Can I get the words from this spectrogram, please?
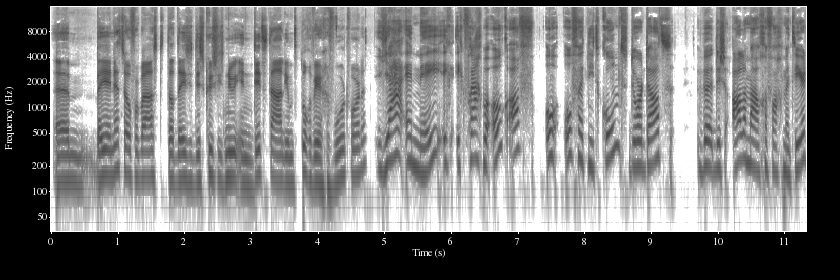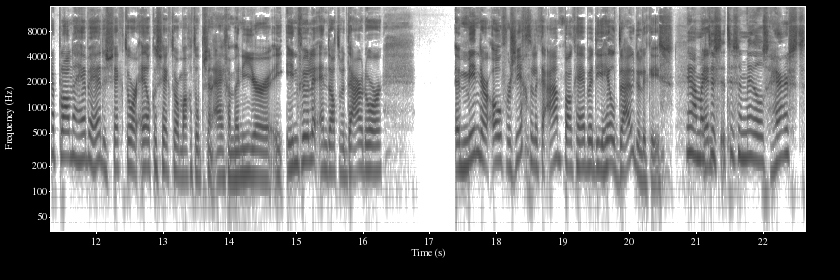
Um, ben jij net zo verbaasd dat deze discussies nu in dit stadium... toch weer gevoerd worden? Ja en nee. Ik, ik vraag me ook af of het niet komt doordat we dus allemaal gefragmenteerde plannen hebben. Hè. De sector, elke sector mag het op zijn eigen manier invullen. En dat we daardoor een minder overzichtelijke aanpak hebben die heel duidelijk is. Ja, maar en... het, is, het is inmiddels herfst.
